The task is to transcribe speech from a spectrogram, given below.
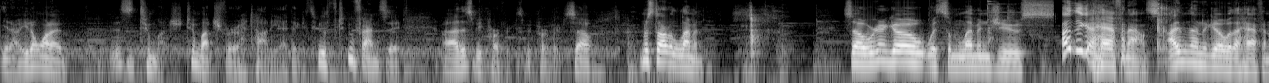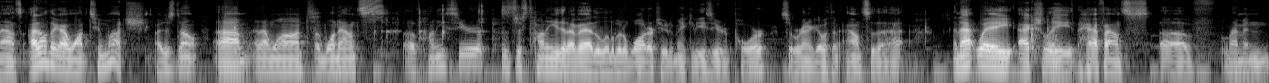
you know, you don't want to, this is too much, too much for a toddy, I think. It's too, too fancy. Uh, this would be perfect, this would be perfect. So I'm gonna start with lemon. So we're gonna go with some lemon juice. I think a half an ounce. I'm gonna go with a half an ounce. I don't think I want too much. I just don't. Um, and I want one ounce of honey syrup. This is just honey that I've added a little bit of water to to make it easier to pour. So we're gonna go with an ounce of that. And that way, actually, half ounce of lemon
